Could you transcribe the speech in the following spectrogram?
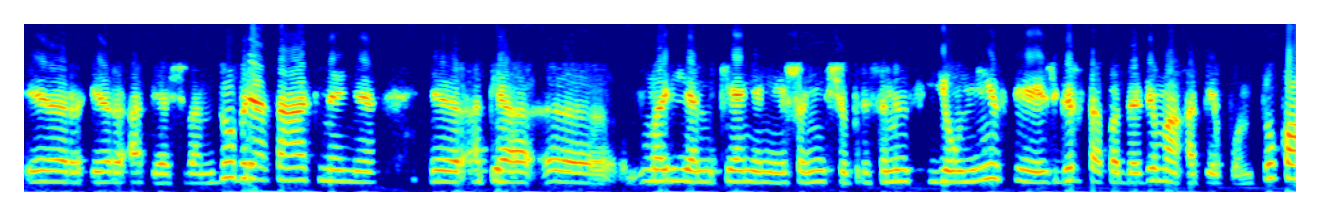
ir, ir apie Švendubrės akmenį, ir apie uh, Mariją Mikieninį iš Anikščių prisimins jaunystėje išgirstą padavimą apie puntuko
